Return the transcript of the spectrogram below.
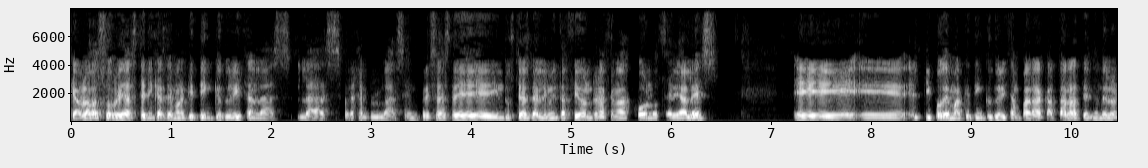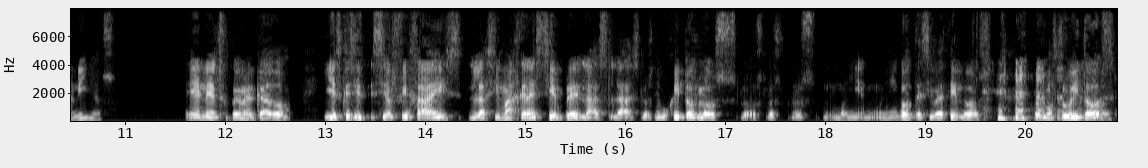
que hablaba sobre las técnicas de marketing que utilizan las, las por ejemplo, las empresas de industrias de alimentación relacionadas con los cereales, eh, eh, el tipo de marketing que utilizan para captar la atención de los niños en el supermercado. Y es que si, os fijáis, las imágenes siempre, las, las, los dibujitos, los, los, los, los moñigotes, iba a decir, los, los monstruitos,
